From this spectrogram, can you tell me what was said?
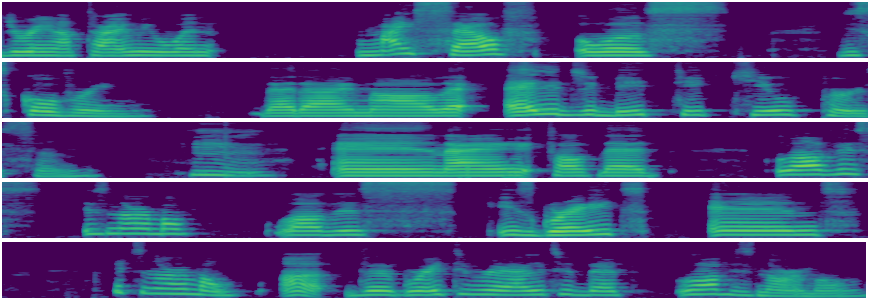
during a time when myself was discovering that I'm a LGBTQ person, hmm. and I thought that love is is normal, love is is great, and it's normal. Uh, the great reality that love is normal.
